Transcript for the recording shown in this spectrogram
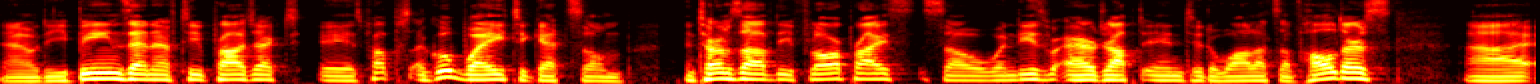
Now, the Beans NFT project is perhaps a good way to get some in terms of the floor price. So, when these were airdropped into the wallets of holders, uh,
